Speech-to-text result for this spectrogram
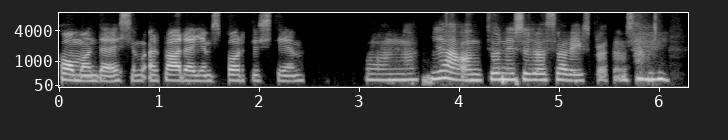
komandēsim ar pārējiem sportistiem. Un, jā, un turnīrs ir ļoti svarīgs, protams.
